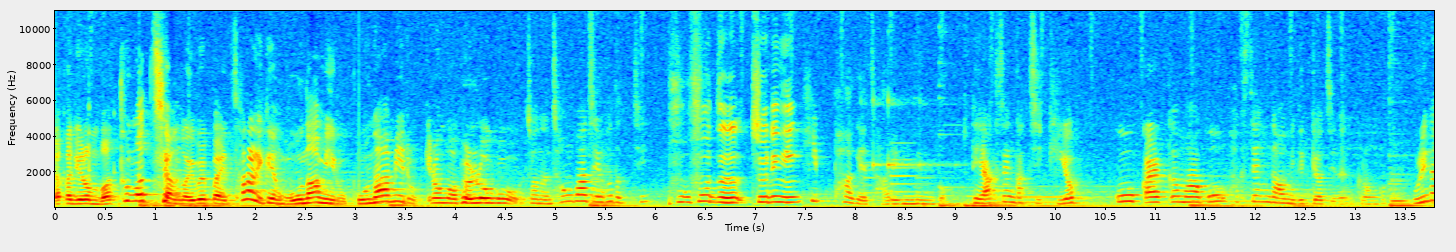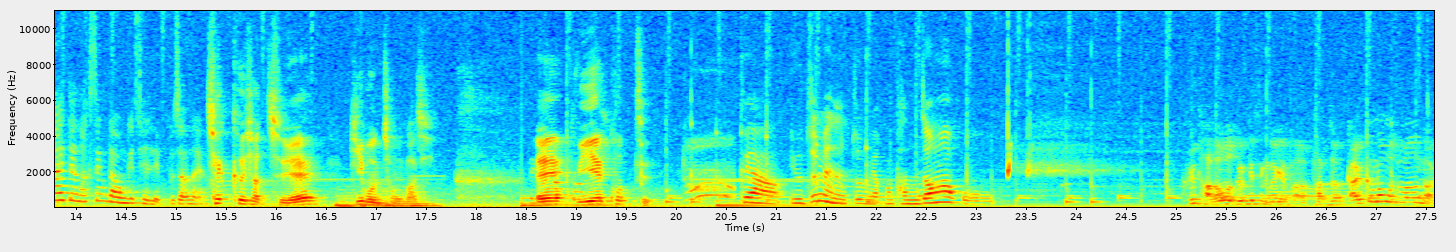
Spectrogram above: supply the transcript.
약간 이런 뭐 투머치한 거 입을 바에 차라리 그냥 모나미룩, 모나미룩 이런 거 별로고. 저는 청바지에 후드티. 후, 후드, 추리닝. 힙하게 잘 입는 거. 대학생 같이 귀엽 고 깔끔하고 학생다움이 느껴지는 그런 거 우리 나이 때는 학생다운 게 제일 예쁘잖아요 체크 셔츠에 기본 청바지. 에 위에 코트. 그냥 요즘에는 좀 약간 단정하고 그 단어가 그렇게 생각이 안 나. 단정 깔끔한 거 좋아하는 거 아니에요?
